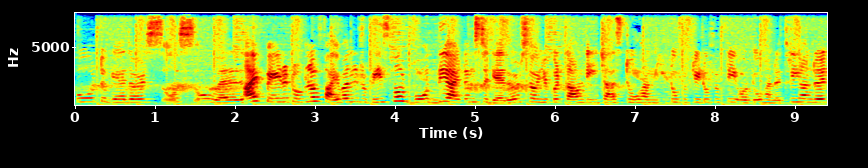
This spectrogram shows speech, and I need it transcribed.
go together so, so well. I paid a total of 500 rupees for both the items together. So you could count each as 200, 250, 250 or 200, 300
